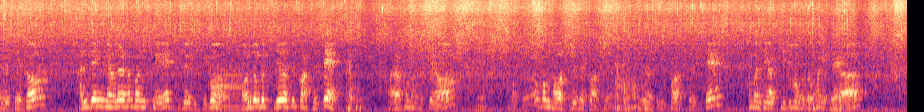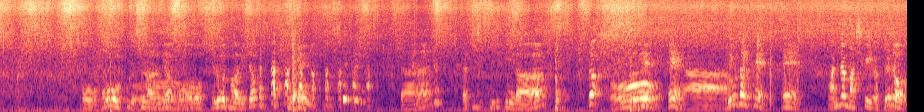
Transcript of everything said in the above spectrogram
이렇게 해서 반대면을 한 번 이렇게 뒤져주시고 아. 어느 정도 뒤져졌을 것 같을 때 아, 한번 볼게요. 네. 어, 조금 더 뒤져도 될 것 같아요. 뒤져질 것 같을 때 한번 제가 뒤집어 보도록 하겠습니다. 오, 오, 불, 불 나는데요? 오, 이런 거 좋아하겠죠? 네. 자, 자, 뒤, 뒤집습니다. 자, 오, 이렇게, 예. 야, 이 상태, 예. 완전 맛있게 익었어요. 그죠?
